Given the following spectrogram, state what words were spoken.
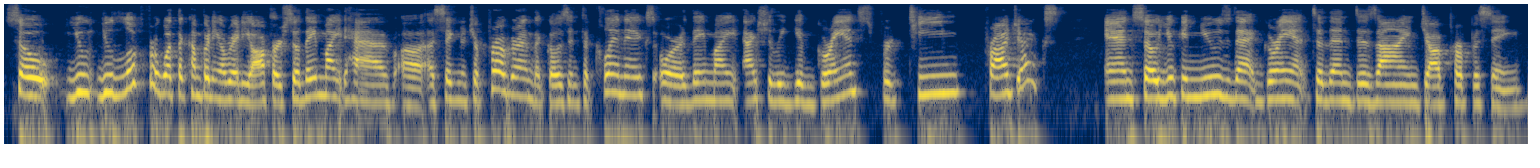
so you you look for what the company already offers. So they might have uh, a signature program that goes into clinics, or they might actually give grants for team projects. And so you can use that grant to then design job purposing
